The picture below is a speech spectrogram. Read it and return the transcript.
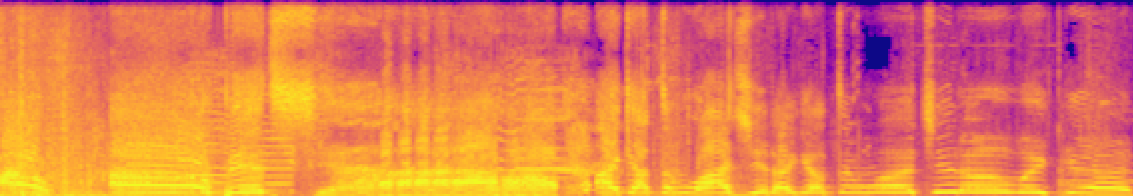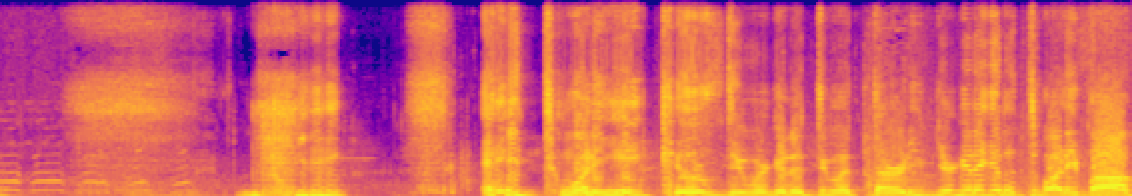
oh, oh, bitch! I got to watch it. I got to watch it. Oh my god. 828 kills, dude. We're gonna do a 30. You're gonna get a 20 bomb.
